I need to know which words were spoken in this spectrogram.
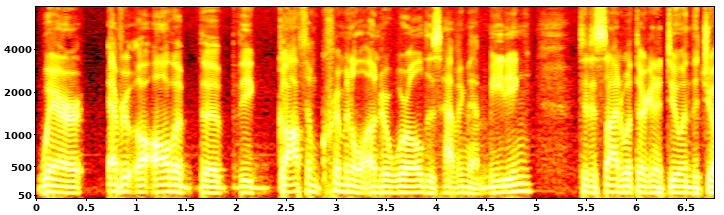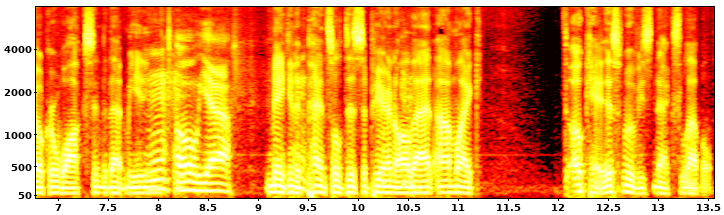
where every all the the the Gotham criminal underworld is having that meeting to decide what they're going to do, and the Joker walks into that meeting, Oh yeah, making the pencil disappear and all that. I'm like, okay, this movie's next level.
